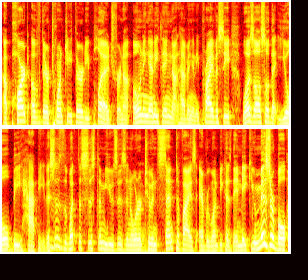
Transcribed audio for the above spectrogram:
a part of their 2030 pledge for not owning anything, not having any privacy, was also that you'll be happy. This is Mm-hmm. what the system uses in order to incentivize everyone because they make you miserable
